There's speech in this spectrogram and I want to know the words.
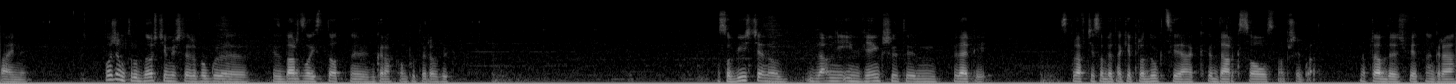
fajny. Poziom trudności myślę, że w ogóle jest bardzo istotny w grach komputerowych. Osobiście, no, dla mnie im większy, tym lepiej. Sprawdźcie sobie takie produkcje jak Dark Souls na przykład. Naprawdę świetna gra.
